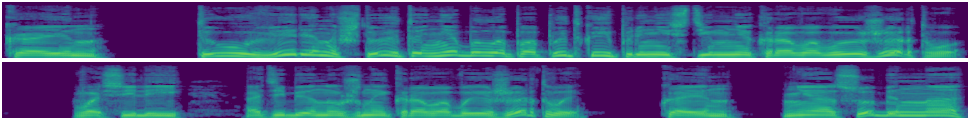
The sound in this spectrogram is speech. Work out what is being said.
Каин «Ты уверен, что это не было попыткой принести мне кровавую жертву?» «Василий, а тебе нужны кровавые жертвы?» Каин, «Не особенно,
